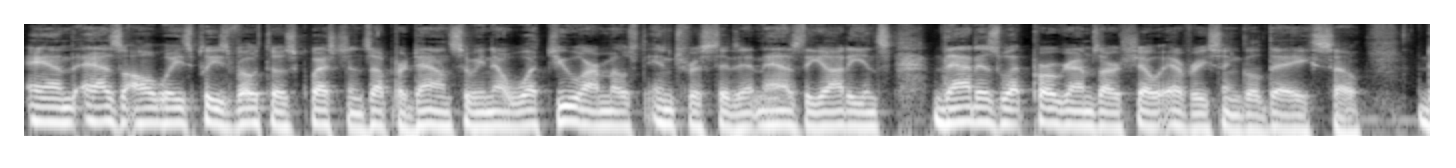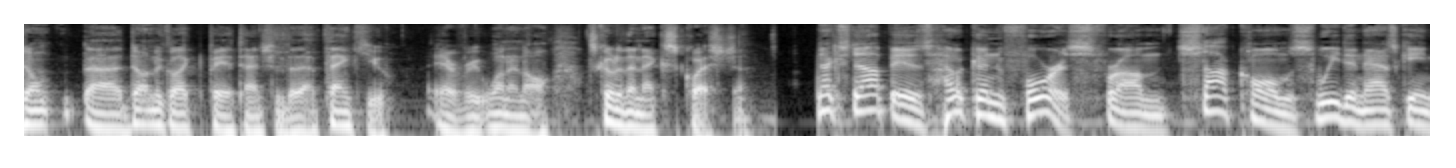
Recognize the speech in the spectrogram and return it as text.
and as always, please vote those questions up or down so we know what you are most interested in as the audience. That is what programs our show every single day. So don't uh, don't neglect to pay attention to that. Thank you, everyone and all. Let's go to the next question. Next up is Håkan Force from Stockholm, Sweden, asking,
